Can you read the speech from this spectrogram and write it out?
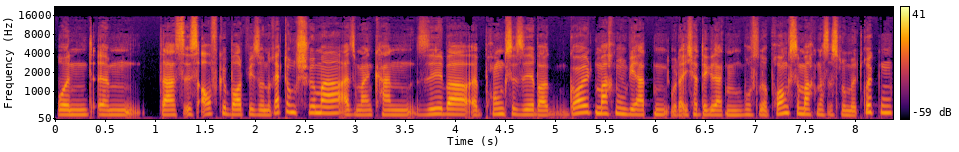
Und ähm, das ist aufgebaut wie so ein Rettungsschwimmer. Also man kann Silber, äh, Bronze, Silber, Gold machen. Wir hatten, oder ich hatte gesagt, man muss nur Bronze machen, das ist nur mit Rücken.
